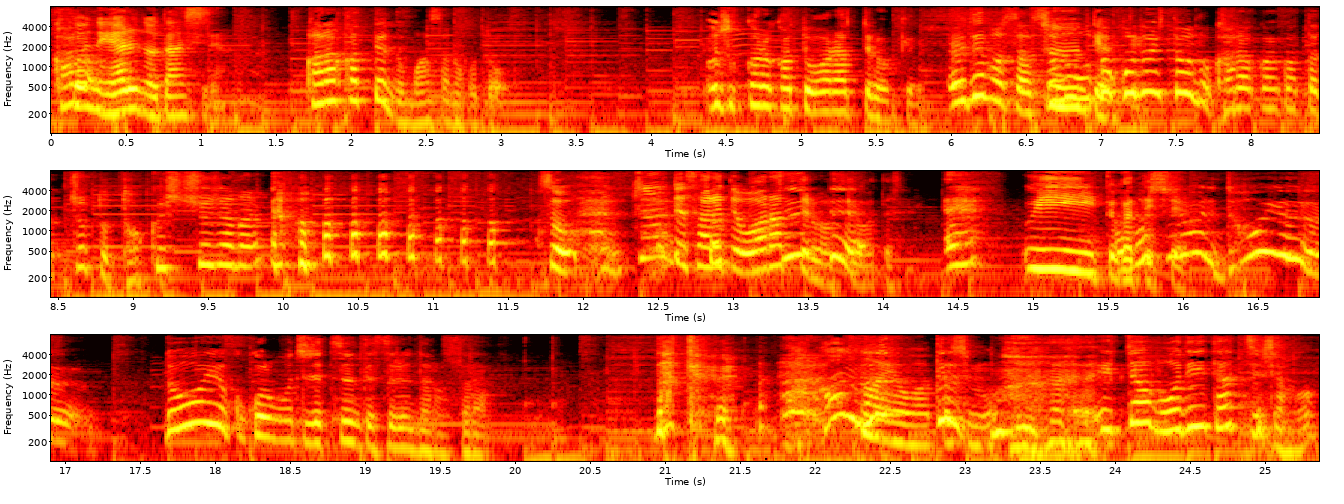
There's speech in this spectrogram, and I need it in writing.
から？こういうのやるの男子じゃん。からかってんの？マサのことそっから買って笑ってるわけよ。えでもさその男の人のからかい方ちょっと特殊じゃない？そう、ツンってされて笑ってるわけよ、私。え？ウィーとかって面。白いねどういうどういう心持ちでツンってするんだろうそれ。だってわかんないよ、私も。一応ボディタッチじゃん？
